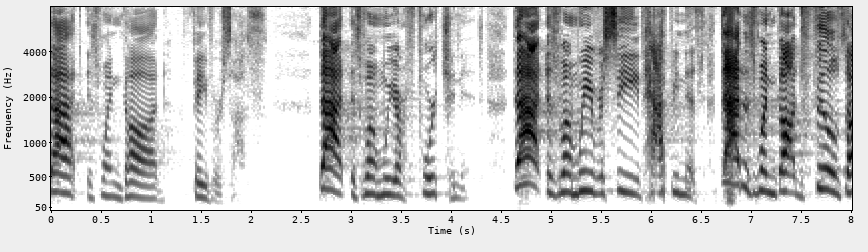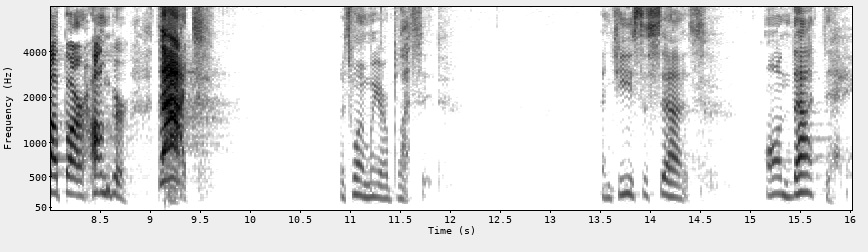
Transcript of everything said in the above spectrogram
that is when God favors us. That is when we are fortunate. That is when we receive happiness. That is when God fills up our hunger. That is when we are blessed. And Jesus says, on that day,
